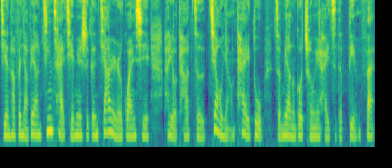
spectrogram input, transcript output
今天他分享非常精彩，前面是跟家人的关系，还有他的教养态度，怎么样能够成为孩子的典范。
